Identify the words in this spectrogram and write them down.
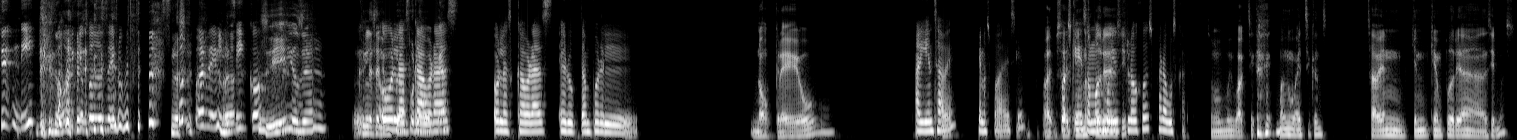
Entendí. No, Porque eructos No por el no. hocico. Sí, o sea, que le salió un o pedo las por la boca. cabras, o las cabras eruptan por el. no creo. ¿Alguien sabe? Que nos pueda decir. Ah, ¿Sabes Porque somos muy decir? flojos para buscarlo. Somos muy white, muy white chickens. ¿Saben quién, quién podría decirnos?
